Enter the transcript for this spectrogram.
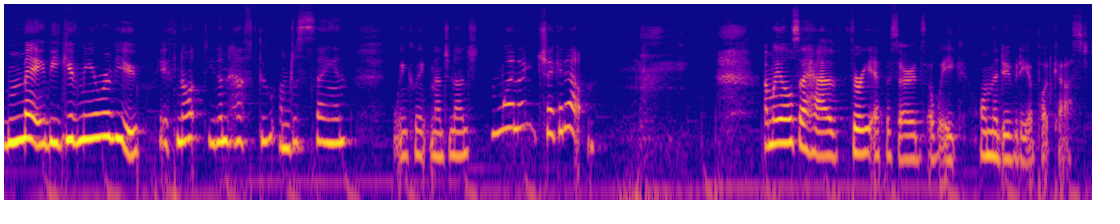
maybe give me a review. If not, you don't have to. I'm just saying. Wink, wink, nudge, nudge. Why don't you check it out? and we also have three episodes a week on the Do Video podcast.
